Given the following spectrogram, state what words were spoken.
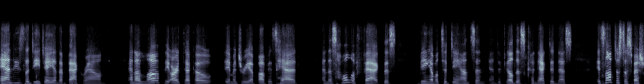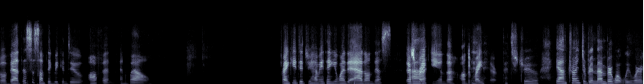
Andy's the DJ in the background, and I love the Art Deco imagery above his head, and this whole effect, this being able to dance and and to feel this connectedness. It's not just a special event. This is something we can do often and well. Frankie, did you have anything you wanted to add on this? There's Uh, Frankie in the on the right there. That's true. Yeah, I'm trying to remember what we were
